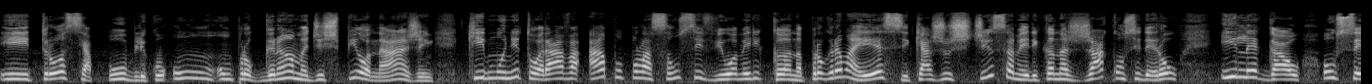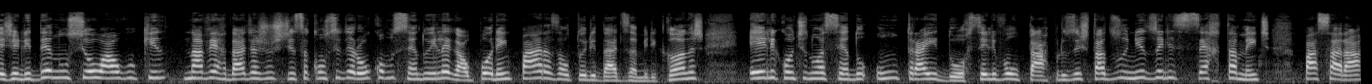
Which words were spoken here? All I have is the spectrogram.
e trouxe a público um, um programa de espionagem que monitorava a população civil americana. Programa esse que a justiça americana já considerou ilegal, ou seja, ele denunciou algo que, na verdade, a justiça considerou como sendo ilegal. Porém, para as autoridades americanas, ele continua sendo um traidor. Se ele voltar para os Estados Unidos, ele certamente passará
